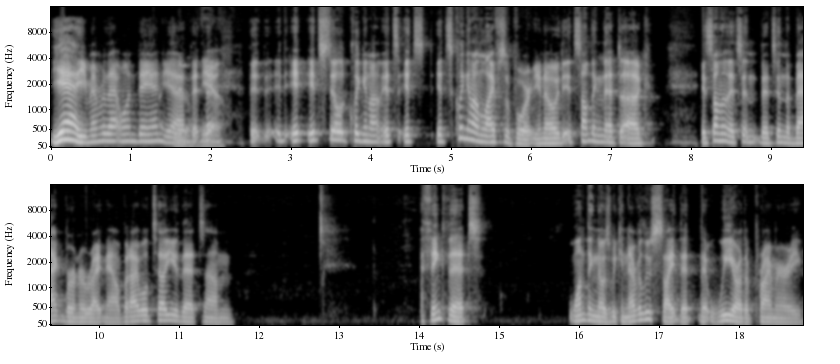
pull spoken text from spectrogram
Yeah, you remember that one, Dan? Yeah, that- that- yeah. it, it, it it's still clinging on it's it's it's clinging on life support you know it, it's something that uh it's something that's in that's in the back burner right now but i will tell you that um i think that one thing though is we can never lose sight that that we are the primary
